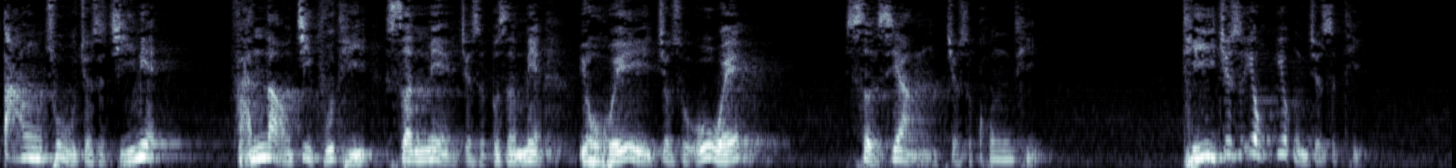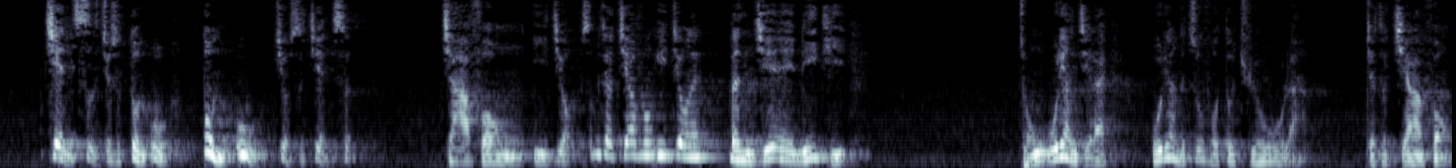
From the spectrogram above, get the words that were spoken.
当初就是即灭。烦恼即菩提，生灭就是不生灭，有为就是无为，色相就是空体。体就是用，用就是体。见次就是顿悟，顿悟就是见次。家风依旧，什么叫家风依旧呢？本节离体，从无量劫来，无量的诸佛都觉悟了，叫做家风。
